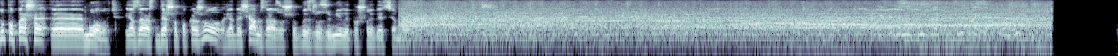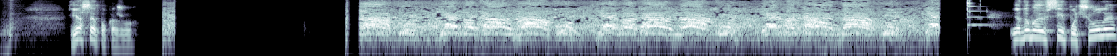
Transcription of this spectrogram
Ну, по-перше, е, молодь. Я зараз дещо покажу глядачам зразу, щоб ви зрозуміли, про що йдеться мова. Я ще покажу. Я думаю, всі почули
